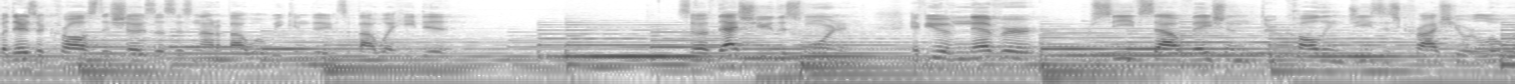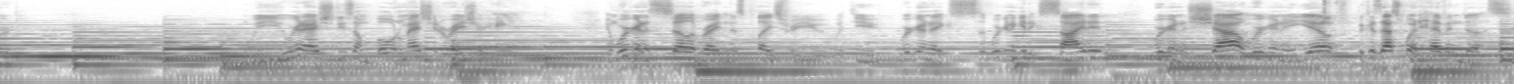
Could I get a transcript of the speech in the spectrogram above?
But there's a cross that shows us it's not about what we can do, it's about what He did. So if that's you this morning, if you have never received salvation through calling Jesus Christ your Lord, we, we're going to ask you to do something bold. I'm going to ask you to raise your hand and we're going to celebrate in this place for you with you. We're going to we're going to get excited. We're going to shout. We're going to yell because that's what heaven does.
